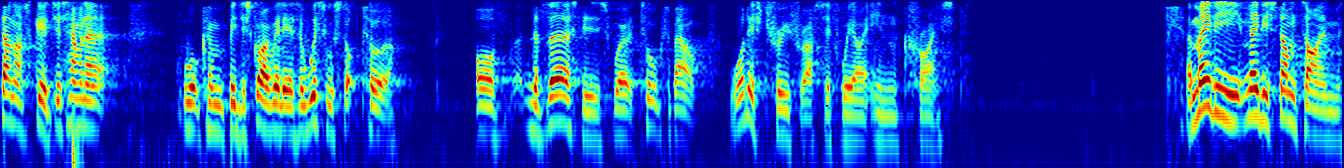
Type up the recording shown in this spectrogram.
done us good, just having a, what can be described really as a whistle-stop tour of the verses where it talks about what is true for us if we are in Christ. And maybe, maybe sometimes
